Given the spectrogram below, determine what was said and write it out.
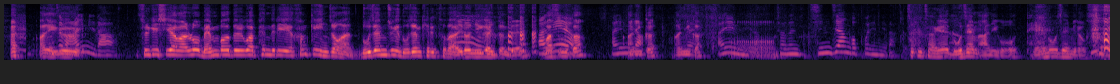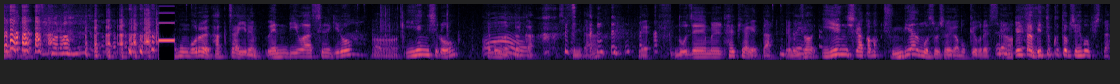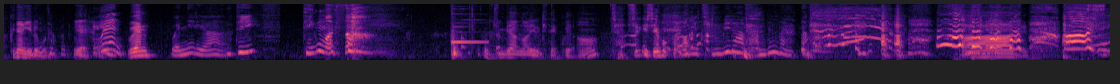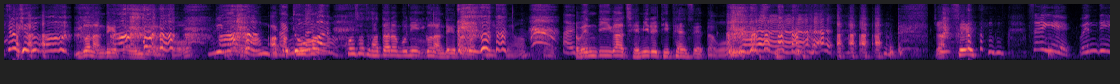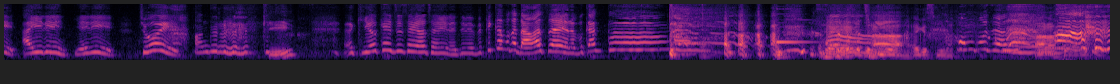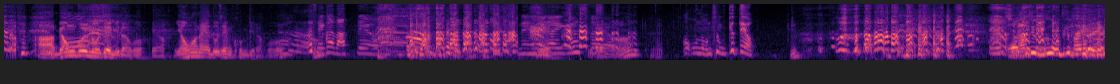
아니 그 아닙니다. 슬기 씨야말로 멤버들과 팬들이 함께 인정한 노잼 중에 노잼 캐릭터다 이런 얘기가 있던데 맞습니까? 아닙니다. 아닙니까? 아닙니까? 네, 아닙니다. 어. 저는 진지한 것 뿐입니다. 채팅창에 노잼 아니고 대노잼이라고 쓰니다 저런. 홍보를 각자 이름 웬디와 슬기로 어, 이행시로 해보면 오. 어떨까 싶습니다. 네, 노잼을 탈피하겠다. 이러면서 이행시를 아까 막 준비하는 모습을 저희가 목격을 했어요. 일단 밑도 끝도 없이 해봅시다. 그냥 이름으로. 예. 웬. 웬 웬일이야? D. 디귿 맞어? 준비한 거는 이렇게 됐고요. 자, 슬기 씨 해볼까요? 준비를 하면 안 된다니까. 아, 네. 아 진짜. 이건 안 되겠다 웬디라고. 우리가 안 돼. 아까 콘서트, 콘서트 갔다는 분이 이건 안 되겠다고 말씀해주세요. 네. 웬디가 재미를 디펜스했다고. 자, 슬, 슬기, 웬디, 아이린, 예리, 조이. 안 들을래. 기, 어, 기억해주세요. 저희 레드벨벳 피카부가 나왔어요. 여러분, 까꿍. 네, 자, 알겠습니다. 홍보잖아요. 알았어요. 아, 명불 노잼이라고. 해요. 영혼의 노잼 콤비라고. 제가 낫대요. 네, 제가 이겼어요. 어? 어, 오늘 엄청 웃겼대요. 어떻게 그거 어떻게 발견해?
